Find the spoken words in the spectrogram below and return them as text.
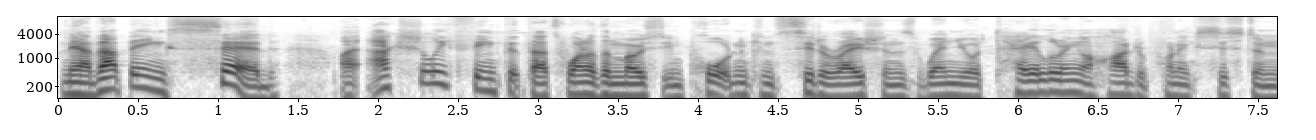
Now that being said, I actually think that that's one of the most important considerations when you're tailoring a hydroponic system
